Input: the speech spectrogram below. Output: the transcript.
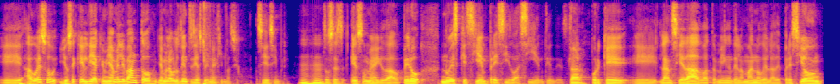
eh, hago eso. Yo sé que el día que ya me levanto, ya me lavo los dientes, ya estoy en el gimnasio. Así de simple. Entonces, eso me ha ayudado. Pero no es que siempre he sido así, ¿entiendes? Claro. Porque eh, la ansiedad va también de la mano de la depresión.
